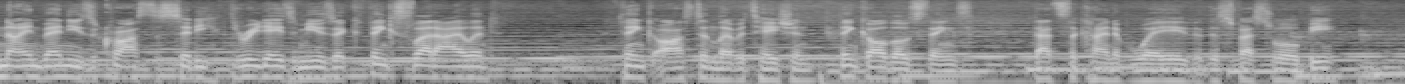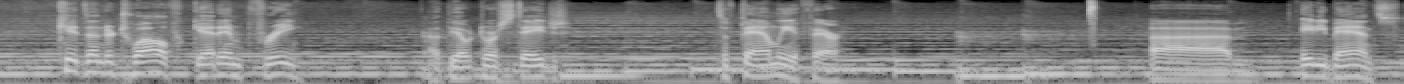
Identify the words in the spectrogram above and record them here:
Nine venues across the city, three days of music. Think Sled Island, think Austin Levitation, think all those things. That's the kind of way that this festival will be. Kids under 12 get in free at the outdoor stage. It's a family affair. Um, 80 bands.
